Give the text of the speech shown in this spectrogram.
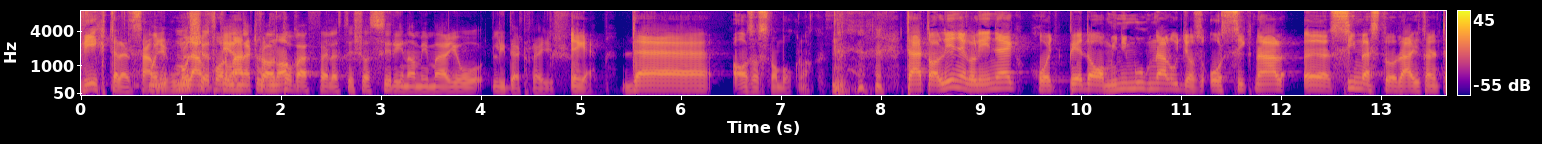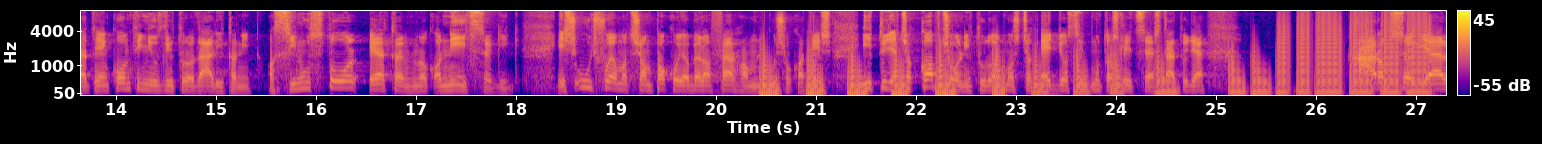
végtelen számú Mondjuk hullámformát most jött tudnak. a továbbfejlesztés a Sirin, ami már jó lidekre is. Igen, de az a sznoboknak. Tehát a lényeg a lényeg, hogy például a Minimoognál, ugye az Ossziknál uh, seamless tudod állítani, tehát ilyen continuously tudod állítani a színusztól, értelemben a négyszögig. És úgy folyamatosan pakolja bele a felharmonikusokat, és itt ugye csak kapcsolni tudod, most csak egy oszit mutas licces, tehát ugye háromszögjel,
